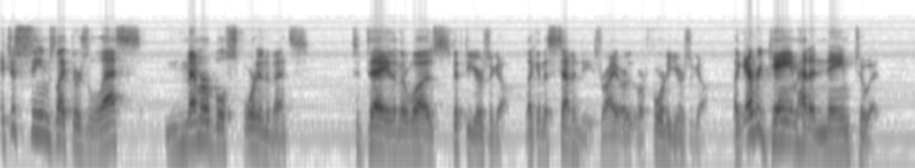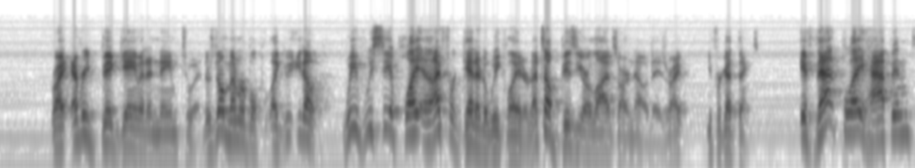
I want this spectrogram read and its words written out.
It just seems like there's less memorable sporting events today than there was 50 years ago, like in the 70s, right, or, or 40 years ago. Like every game had a name to it, right? Every big game had a name to it. There's no memorable, like you know, we we see a play and I forget it a week later. That's how busy our lives are nowadays, right? You forget things. If that play happened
